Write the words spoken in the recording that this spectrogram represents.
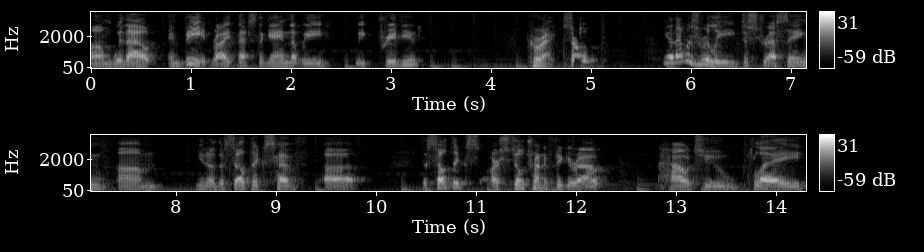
um, without Embiid, right? That's the game that we we previewed. Correct. So, you know, that was really distressing. Um, you know the Celtics have uh, the Celtics are still trying to figure out how to play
